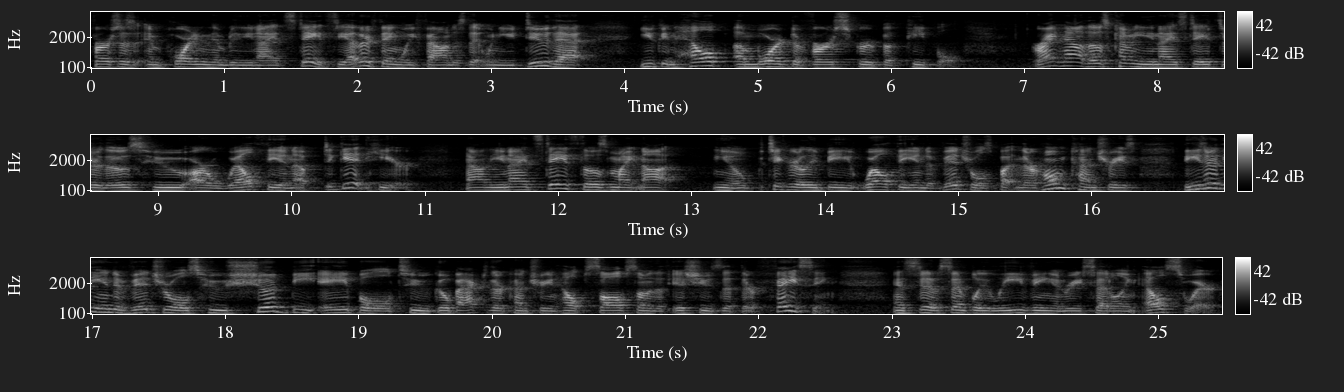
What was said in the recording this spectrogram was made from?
versus importing them to the United States. The other thing we found is that when you do that, you can help a more diverse group of people. Right now, those coming to the United States are those who are wealthy enough to get here. Now, in the United States, those might not you know, particularly be wealthy individuals, but in their home countries, these are the individuals who should be able to go back to their country and help solve some of the issues that they're facing instead of simply leaving and resettling elsewhere.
